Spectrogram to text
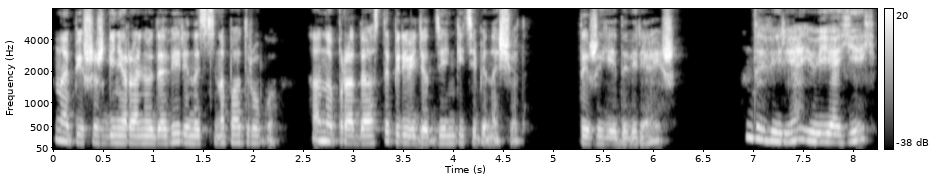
напишешь генеральную доверенность на подругу. Она продаст и переведет деньги тебе на счет. Ты же ей доверяешь?» «Доверяю я ей.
